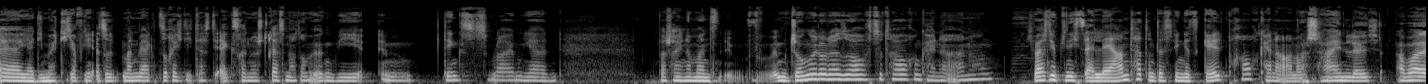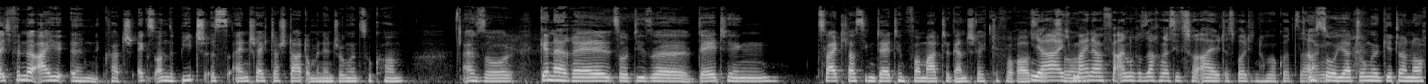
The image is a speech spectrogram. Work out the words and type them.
Äh, ja, die möchte ich auf jeden Also man merkt so richtig, dass die extra nur Stress macht, um irgendwie im Dings zu bleiben. Ja, wahrscheinlich nochmal im Dschungel oder so aufzutauchen, keine Ahnung. Ich weiß nicht, ob die nichts erlernt hat und deswegen jetzt Geld braucht, keine Ahnung. Wahrscheinlich. Aber ich finde, I, ähm, Quatsch, Ex on the Beach ist ein schlechter Start, um in den Dschungel zu kommen. Also generell so diese Dating, zweitklassigen Dating-Formate, ganz schlechte Voraussetzungen. Ja, ich meine, für andere Sachen ist sie zu alt, das wollte ich nochmal kurz sagen. Ach so, ja, Dschungel geht da noch,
